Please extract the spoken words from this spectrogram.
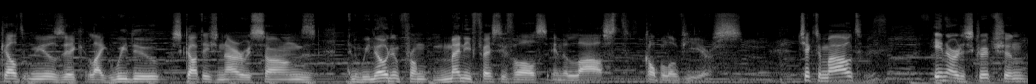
Celtic music like we do, Scottish and Irish songs, and we know them from many festivals in the last couple of years. Check them out. In our description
